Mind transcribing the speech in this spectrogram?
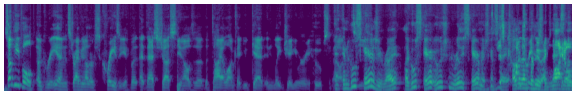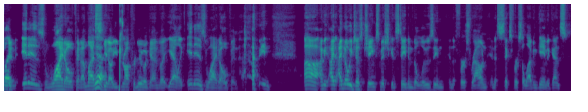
some people agree and it's driving others crazy but that's just you know the, the dialogue that you get in late january hoops about and, and who scares you right like who scared who should really scare michigan this state other than purdue is wide open like, it is wide open unless yeah. you know you draw purdue again but yeah like it is wide open i mean uh, I mean, I, I, know we just jinxed Michigan State into losing in the first round in a six versus eleven game against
